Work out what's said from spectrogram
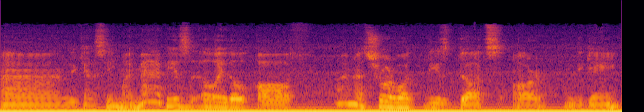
And you can see my map is a little off I'm not sure what these dots are in the game.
